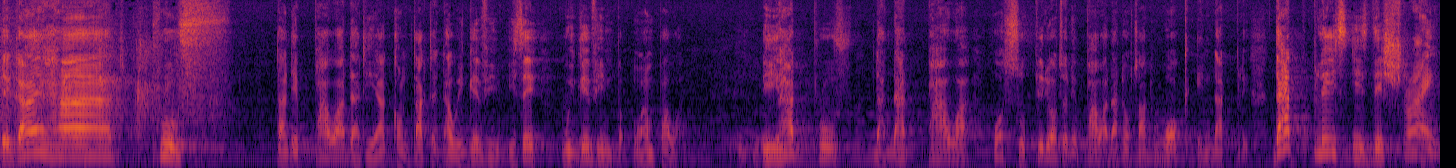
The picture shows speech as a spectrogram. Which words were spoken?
The guy had proof that the power that he had contacted, that we gave him, he said, we gave him one power. He had proof that that power was superior to the power that was at work in that place. That place is the shrine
